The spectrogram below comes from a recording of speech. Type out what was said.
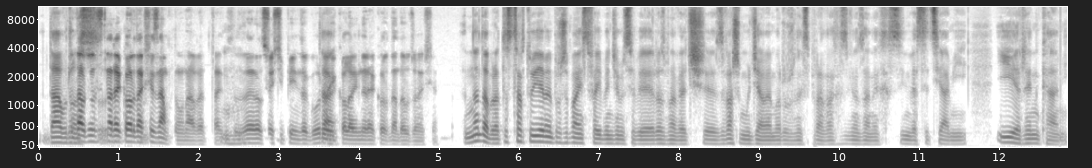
Dow Jones... No Dow Jones na rekordach się zamknął nawet, tak? Mhm. 0,35 do góry tak. i kolejny rekord na Dow Jonesie. No dobra, to startujemy proszę Państwa i będziemy sobie rozmawiać z Waszym udziałem o różnych sprawach związanych z inwestycjami i rynkami.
